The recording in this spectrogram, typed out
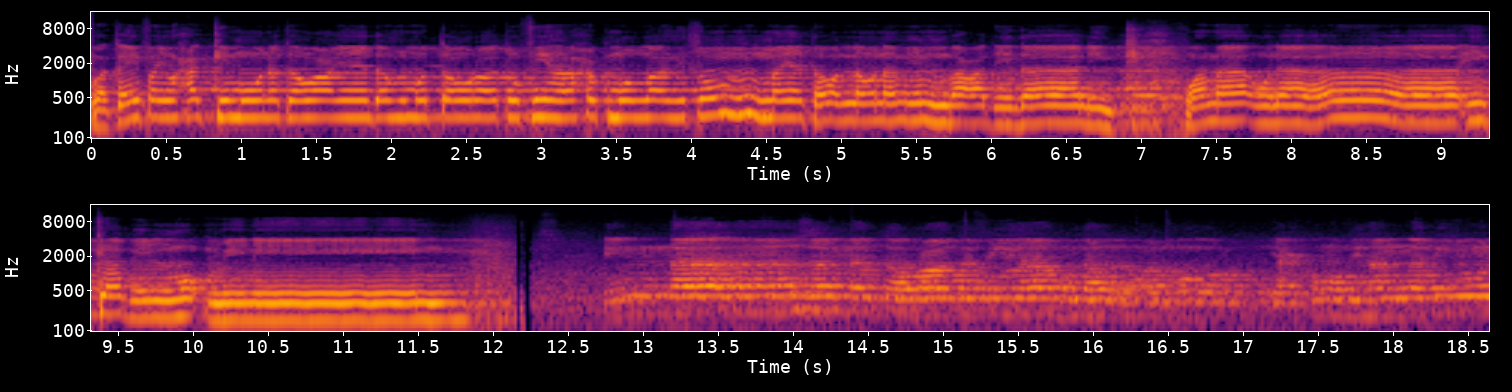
وكيف يحكمونك؟ وعندهم التوراة فيها حكم الله ثم يتولون من بعد ذلك وما أولئك بالمؤمنين. إنا أنزلنا التوراة فيها هدى ونور يحكم بها النبيون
